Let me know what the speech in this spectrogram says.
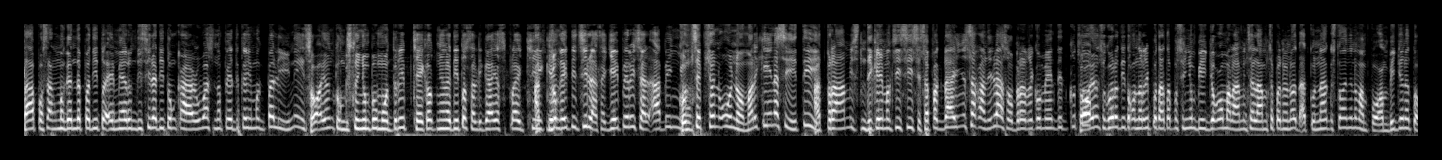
Tapos, ang maganda pa dito, eh meron din sila ditong car wash na pwede kayong magpalinis. So, ayun, kung gusto nyong pumudrip, check out nyo na dito sa Ligayas Fried Chicken. At located sila sa JP Rizal Avenue, Concepcion 1, Marikina City. At promise, hindi kayo magsisisi sa pagdayo nyo sa kanila. Sobrang recommended ko to. So, ayun, siguro dito ko na rin po tatapusin yung video ko. Maraming salamat sa panonood. At kung nagustuhan nyo naman po ang video na to,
